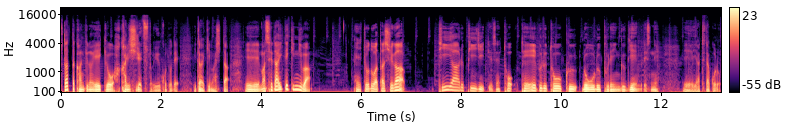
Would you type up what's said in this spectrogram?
育った環境の影響を計り知れずということでいただきました。えー、まあ、世代的には、えー、ちょうど私が TRPG っていうですね、テーブルトークロールプレイングゲームですね、えー、やってた頃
